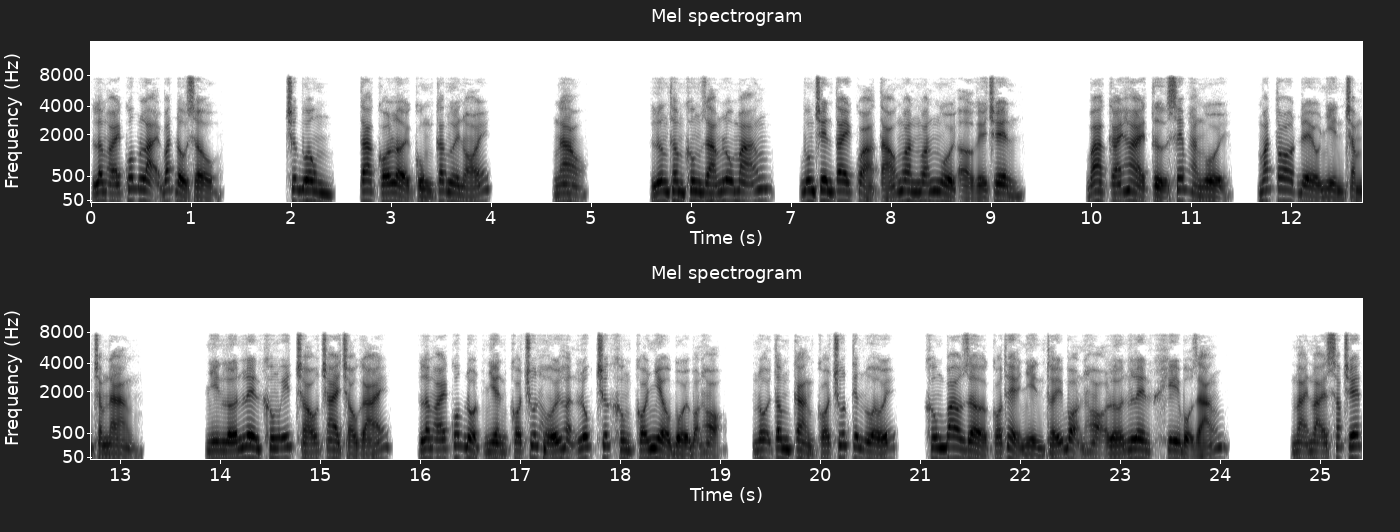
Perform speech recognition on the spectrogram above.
Lâm ái quốc lại bắt đầu sầu. Trước bông, ta có lời cùng các ngươi nói. Ngao. Lương thâm không dám lô mãng, buông trên tay quả táo ngoan ngoãn ngồi ở ghế trên. Ba cái hài tử xếp hàng ngồi, mắt to đều nhìn chằm chằm nàng. Nhìn lớn lên không ít cháu trai cháu gái, Lâm Ái Quốc đột nhiên có chút hối hận lúc trước không có nhiều bồi bọn họ, nội tâm càng có chút tiếc nuối, không bao giờ có thể nhìn thấy bọn họ lớn lên khi bộ dáng. Nại nại sắp chết.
